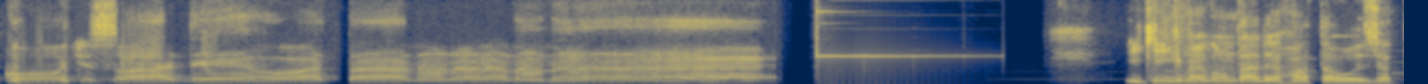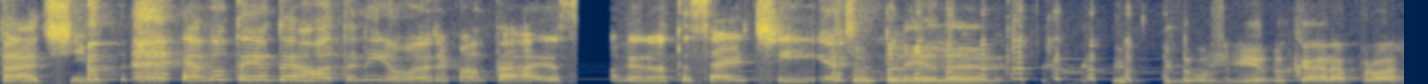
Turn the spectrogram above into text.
Conte sua derrota. Nananana. E quem que vai contar a derrota hoje? A Tati? Eu não tenho derrota nenhuma pra contar. Eu sou uma garota certinha. Sou plena. Duvido, cara. Pró-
